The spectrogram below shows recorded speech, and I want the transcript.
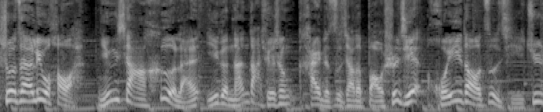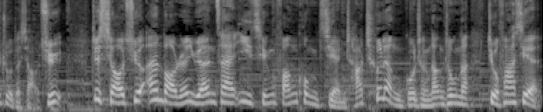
说在六号啊，宁夏贺兰一个男大学生开着自家的保时捷回到自己居住的小区。这小区安保人员在疫情防控检查车辆过程当中呢，就发现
